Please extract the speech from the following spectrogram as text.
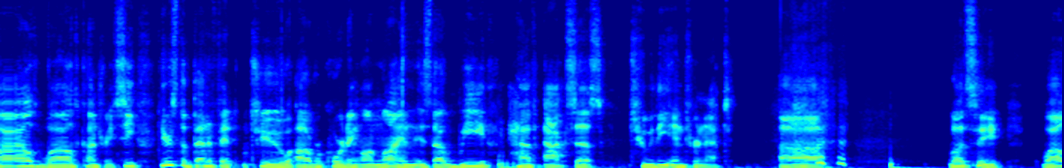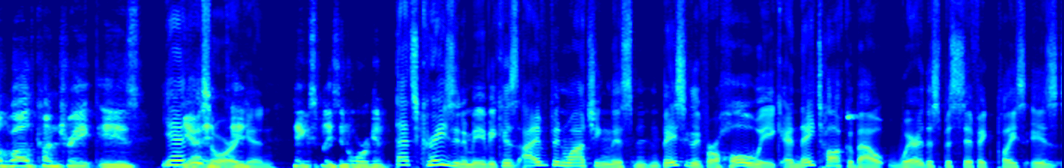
Wild Wild Country. See, here's the benefit to uh, recording online is that we have access to the internet. Uh, let's see. Wild Wild Country is Yeah, it Yeah, is it- it- Oregon. takes place in Oregon. That's crazy to me because I've been watching this basically for a whole week and they talk about where the specific place is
